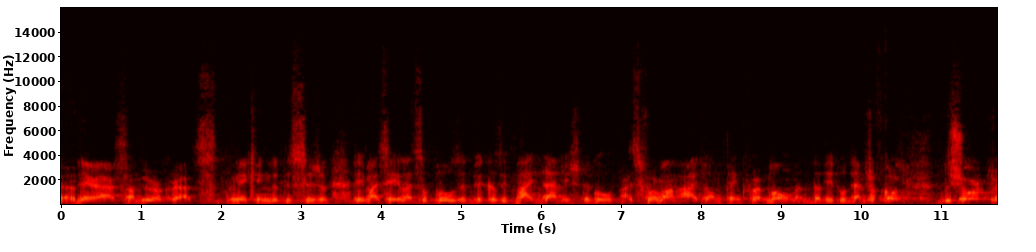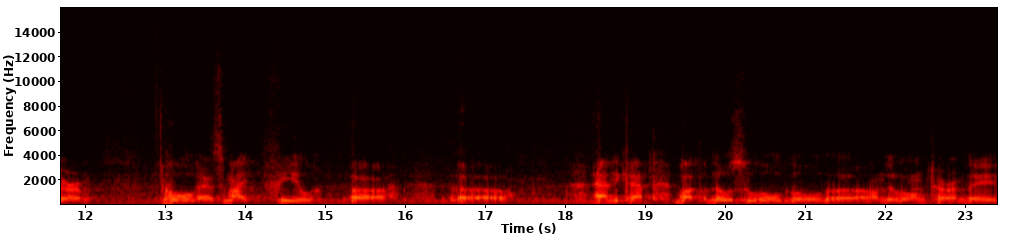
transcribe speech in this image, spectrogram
uh, there are some bureaucrats making the decision. They might say, let's oppose it because it might damage the gold price. For one, I don't think for a moment that it would damage. Of course, the short-term holders might feel uh, uh, handicapped, but those who hold gold uh, on the long term, they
